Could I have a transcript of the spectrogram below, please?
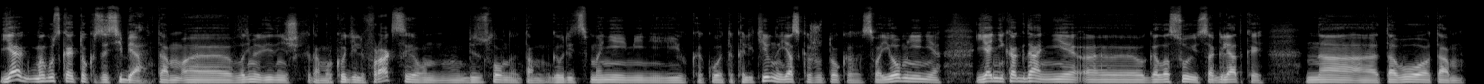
Я могу сказать только за себя. Там э, Владимир Видович, там руководитель фракции, он, безусловно, там говорит с мнение, мнение и какое-то коллективное. Я скажу только свое мнение. Я никогда не э, голосую с оглядкой на того, там,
